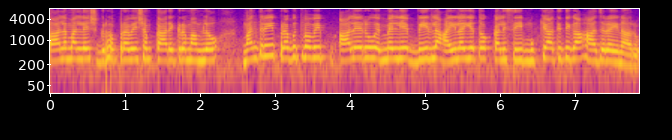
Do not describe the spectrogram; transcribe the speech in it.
బాలమల్లేష్ గృహప్రవేశం కార్యక్రమంలో మంత్రి ప్రభుత్వ విప్ ఆలేరు ఎమ్మెల్యే బీర్ల ఐలయ్యతో కలిసి ముఖ్య అతిథిగా హాజరైనారు.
